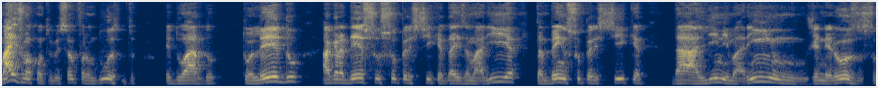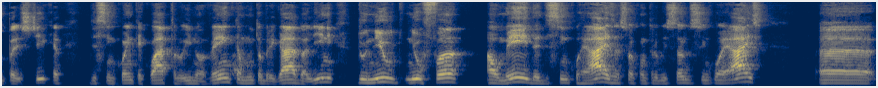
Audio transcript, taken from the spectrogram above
mais uma contribuição, foram duas do Eduardo Toledo. Agradeço o super sticker da Isa Maria, também o super sticker da Aline Marinho, um generoso super sticker de R$ 54,90. Muito obrigado, Aline. Do Nil, Nilfan Almeida, de R$ reais, a sua contribuição de R$ reais. Uh,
